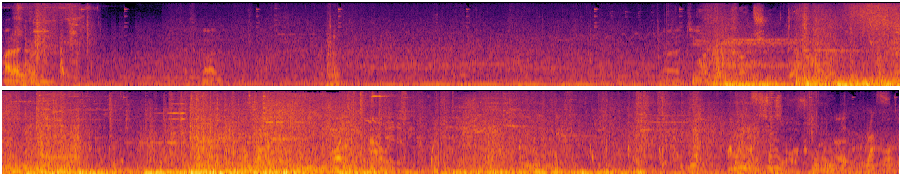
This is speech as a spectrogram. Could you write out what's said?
I don't know. Let's go. Uh, two. Bit rusty.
